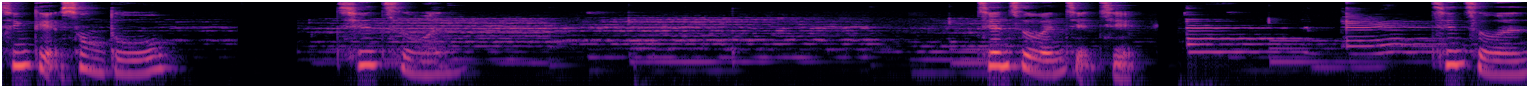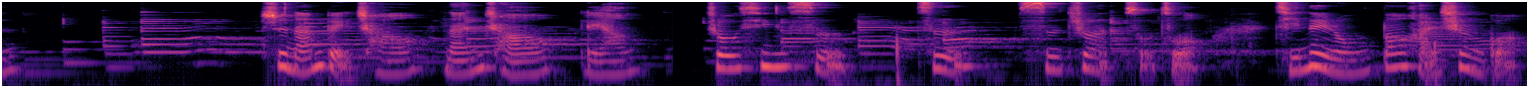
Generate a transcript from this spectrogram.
经典诵读《千字文》。《千字文》简介：《千字文》是南北朝南朝梁周兴嗣字思传所作，其内容包含甚广，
